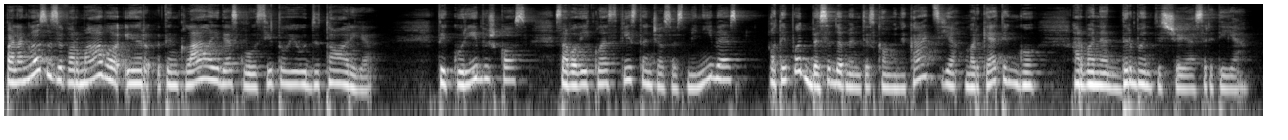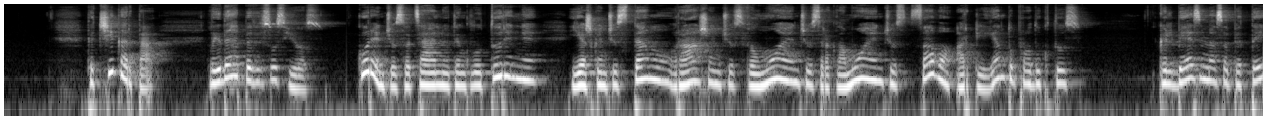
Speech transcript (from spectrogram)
Palengva susiformavo ir tinklalaidės klausytojų auditorija. Tai kūrybiškos, savo veiklas vystančios asmenybės, o taip pat besidomintis komunikacija, marketingu arba net dirbantis šioje srityje. Tad šį kartą Laida apie visus jūs, kuriančius socialinių tinklų turinį, ieškančius temų, rašančius, filmuojančius, reklamuojančius savo ar klientų produktus. Kalbėsime apie tai,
